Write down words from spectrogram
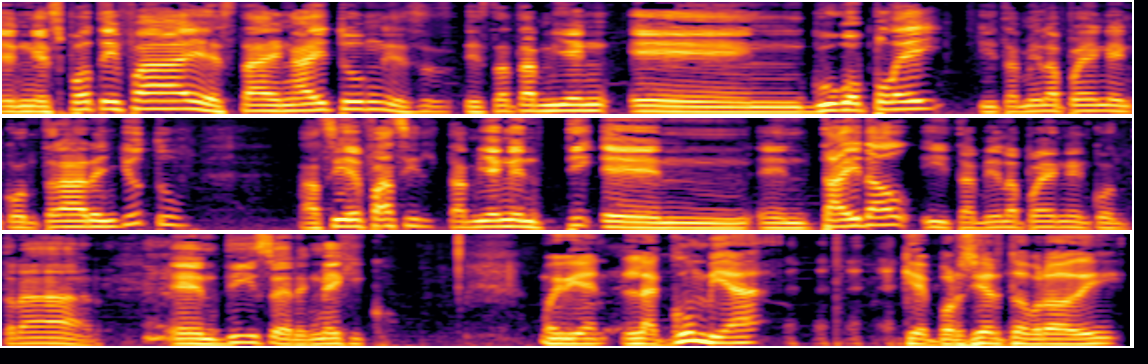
En Spotify, está en iTunes, es- está también en Google Play y también la pueden encontrar en YouTube. Así de fácil. También en, en, en Tidal y también la pueden encontrar en Deezer en México. Muy bien. La cumbia, que por cierto, Brody.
